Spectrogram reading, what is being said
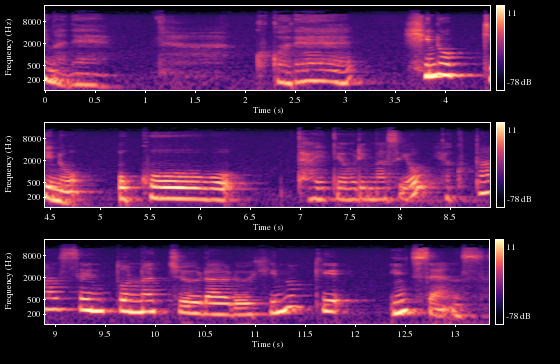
今ねここでヒノキのお香を炊いておりますよ。100%ナチュラルヒノキインセンス。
